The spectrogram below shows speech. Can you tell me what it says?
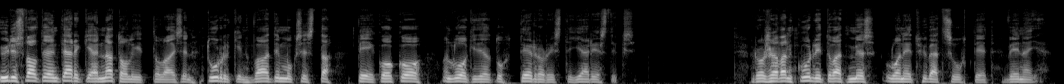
Yhdysvaltojen tärkeän NATO-liittolaisen Turkin vaatimuksesta PKK on luokiteltu terroristijärjestyksi. Rojavan kurdit ovat myös luoneet hyvät suhteet Venäjään.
